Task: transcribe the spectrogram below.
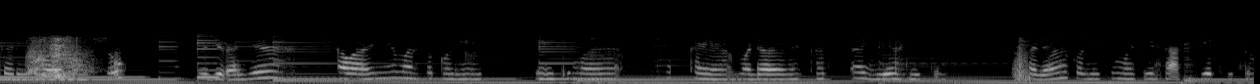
dari awal masuk, jujur aja awalnya masuk kuliah ini cuma kayak modal nekat aja gitu. Padahal kondisi masih sakit gitu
